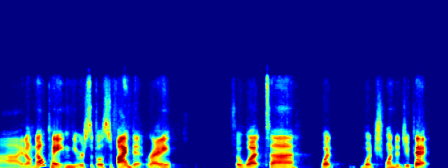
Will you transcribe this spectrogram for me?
I don't know, Peyton. You were supposed to find it, right? So what uh, what which one did you pick?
